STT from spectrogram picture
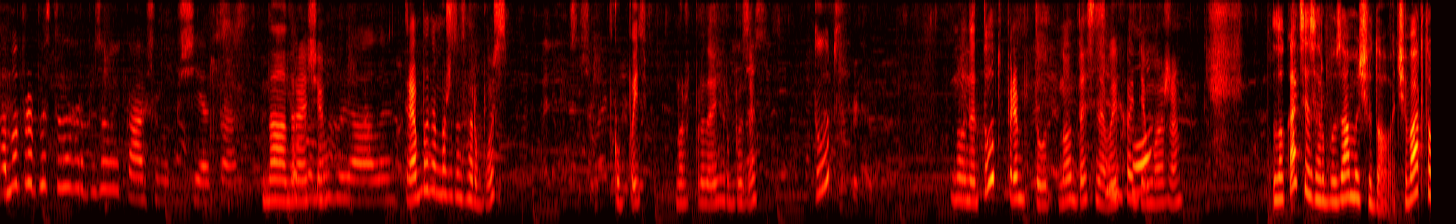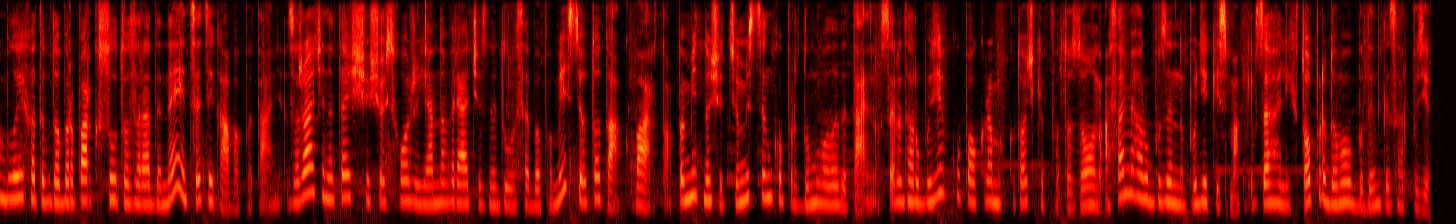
А ми пропустили гарбузову кашу взагалі. так. Да, до речі. ми гуляли. Треба буде, може, тут гарбуз купити. Може, продають гарбузи. Тут? Ну, не тут, прям тут, ну десь на виході може. Локація з гарбузами чудова. Чи варто було їхати в добропарк суто заради неї? Це цікаве питання. Зважаючи на те, що щось схоже я навряд чи знайду у себе по місті, то так, варто. Помітно, що цю місцинку продумували детально. Серед гарбузів купа окремих куточків фотозон, а самі гарбузи на будь-який смак. І взагалі, хто придумав будинки з гарбузів?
